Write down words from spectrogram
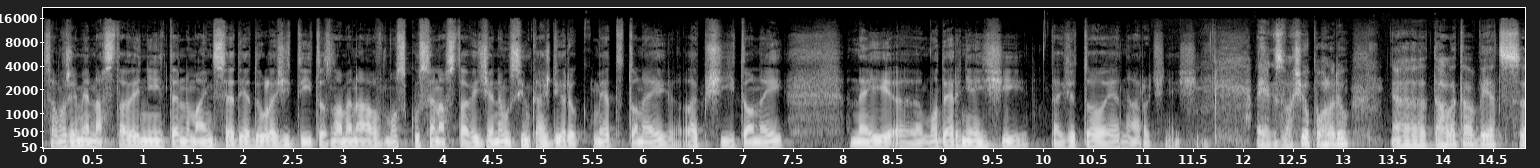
Samozřejmě nastavení, ten mindset je důležitý, to znamená v mozku se nastavit, že nemusím každý rok mít to nejlepší, to nej, nejmodernější, takže to je náročnější. A jak z vašeho pohledu eh, tahle ta věc eh,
